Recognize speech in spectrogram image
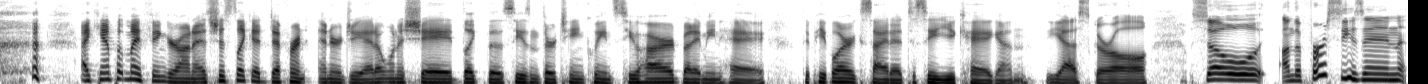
I can't put my finger on it. It's just like a different energy. I don't want to shade like the season 13 queens too hard, but I mean, hey, the people are excited to see UK again. Yes, girl. So on the first season,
